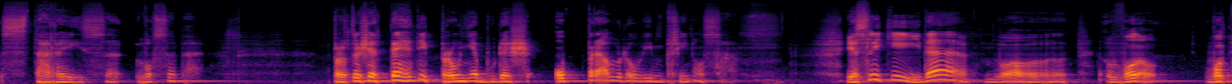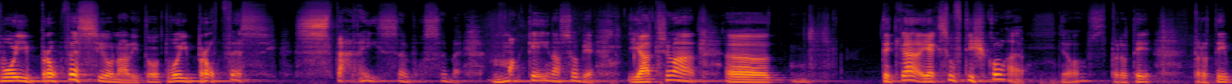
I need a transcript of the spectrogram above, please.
starej se o sebe. Protože tehdy pro ně budeš opravdovým přínosem. Jestli ti jde o, o, o tvoji profesionalitu, o tvoji profesi, starej se o sebe, makej na sobě. Já třeba uh, teďka, jak jsou v té škole, jo, pro, ty, pro ty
